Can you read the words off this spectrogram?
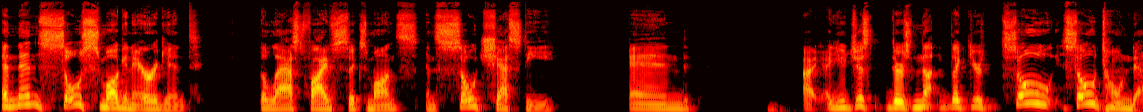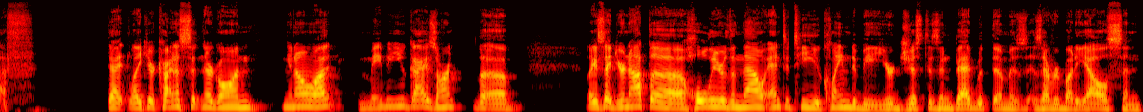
and then so smug and arrogant the last five, six months and so chesty. And I, you just, there's not like you're so, so tone deaf that like you're kind of sitting there going, you know what? Maybe you guys aren't the, like I said, you're not the holier than thou entity you claim to be. You're just as in bed with them as, as everybody else. And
